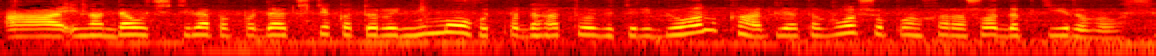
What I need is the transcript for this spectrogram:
А иногда учителя попадают в те, которые не могут подготовить ребенка для того, чтобы он хорошо адаптировался.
